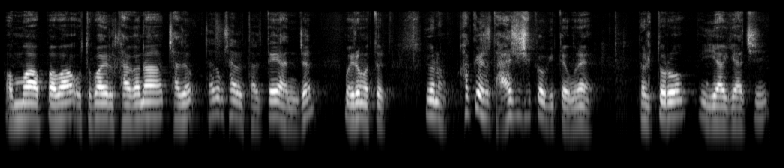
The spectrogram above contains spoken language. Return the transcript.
엄마 아빠와 오토바이를 타거나 자전, 자동차를 탈 때의 안전, 뭐 이런 것들, 이거는 학교에서 다 해주실 거기 때문에 별도로 이야기하지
